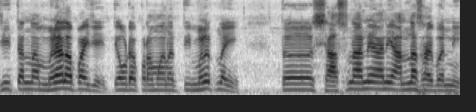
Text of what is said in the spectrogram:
जी त्यांना मिळायला पाहिजे तेवढ्या प्रमाणात ती मिळत नाही. तर शासनाने आणि अण्णासाहेबांनी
